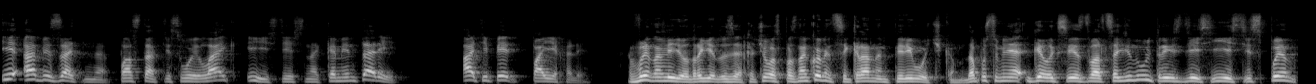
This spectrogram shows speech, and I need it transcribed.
и обязательно поставьте свой лайк и, естественно, комментарий. А теперь поехали! В этом видео, дорогие друзья, хочу вас познакомить с экранным переводчиком. Допустим, у меня Galaxy S21 Ultra, и здесь есть и Pen,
